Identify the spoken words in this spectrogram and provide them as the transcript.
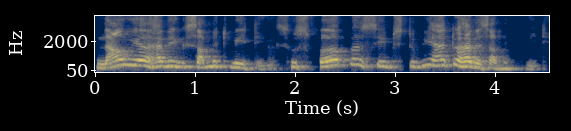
Now we are having summit meetings whose purpose seems to be had to have a summit meeting.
